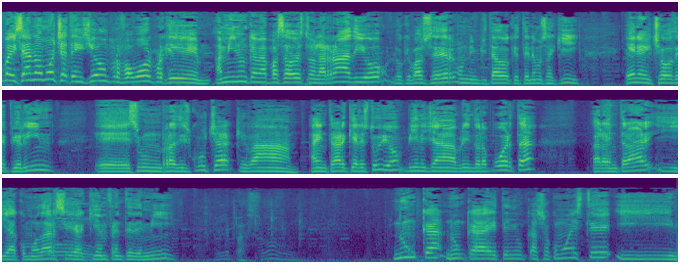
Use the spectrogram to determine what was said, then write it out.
Pelín Paisano. Mucha atención, por favor, porque a mí nunca me ha pasado esto en la radio. Lo que va a suceder, un invitado que tenemos aquí en el show de Piolín. eh, es un radio escucha que va a entrar aquí al estudio. Viene ya abriendo la puerta para entrar y acomodarse aquí enfrente de mí. ¿Qué le pasó? Nunca, nunca he tenido un caso como este y,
